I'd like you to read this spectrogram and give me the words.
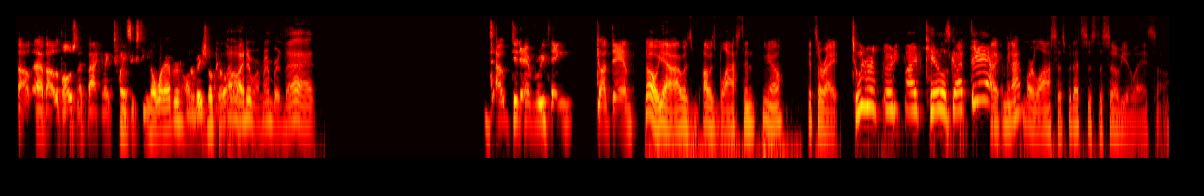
Battle, uh, Battle of the Bulge like back in like 2016 or whatever on original code. Oh, I don't remember that. Outdid everything. Goddamn. Oh yeah, I was I was blasting. You know, it's all right. 235 kills. Goddamn. I, I mean, I have more losses, but that's just the Soviet way. So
